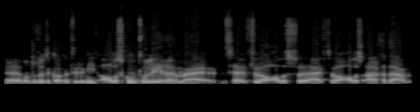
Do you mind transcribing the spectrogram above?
Uh, want Rutte kan natuurlijk niet alles controleren, maar ze heeft er wel alles, hij heeft er wel alles aan gedaan.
